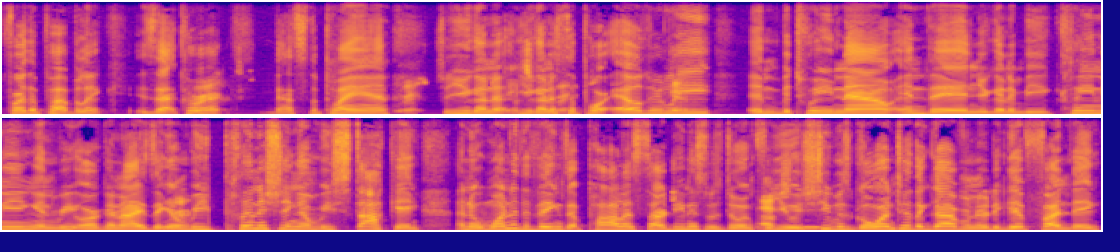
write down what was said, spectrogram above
for the public. Is that correct? Correct. That's the plan. Correct. So you're gonna That's you're gonna correct. support elderly, and between now and then, you're gonna be cleaning and reorganizing and replenishing and restocking. I know one of the things that Paula Sardinas was doing for you is she was going to the governor to get funding.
